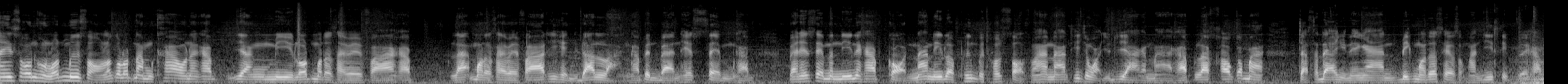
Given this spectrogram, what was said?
นโซนของรถมือ 2 แล้วก็รถนำเข้านะครับ ยังมีรถมอเตอร์ไซค์ไฟฟ้าครับและมอเตอร์ไซค์ไฟฟ้าที่เห็นอยู่ด้านหลังครับเป็นแบรนด์เฮสเซมครับแบรนด์เฮสเซมอันนี้นะครับก่อนหน้านี้เราเพิ่งไปทดสอบสมรรถนะที่จังหวัดยุทธยากันมาครับแล้วเขาก็มาจัดแสดงอยู่ในงาน Big Motor Sale 2020 ด้วยครับ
